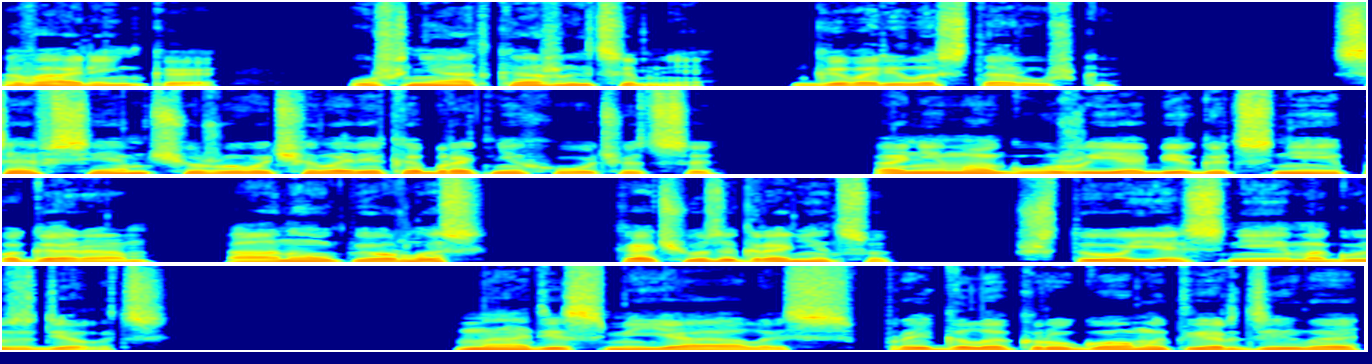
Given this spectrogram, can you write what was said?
Варенька, уж не откажите мне», — говорила старушка. «Совсем чужого человека брать не хочется, а не могу же я бегать с ней по горам, а она уперлась. Хочу за границу. Что я с ней могу сделать?» Надя смеялась, прыгала кругом и твердила,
